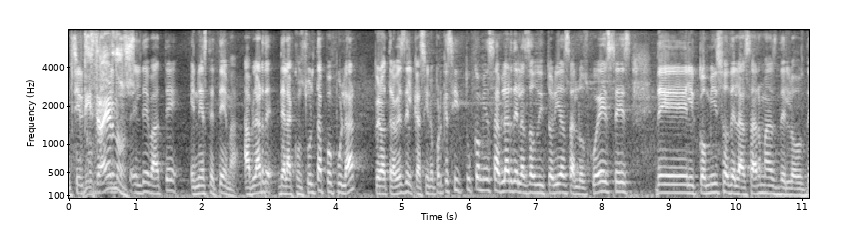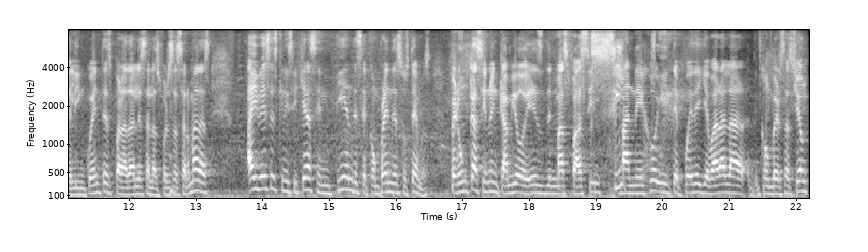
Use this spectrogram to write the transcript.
distraernos. El debate en este tema, hablar de, de, la consulta popular, pero a través del casino. Porque si tú comienzas a hablar de las auditorías a los jueces, del comiso de las armas de los delincuentes para darles a las Fuerzas Armadas, hay veces que ni siquiera se entiende, se comprende esos temas. Pero un casino, en cambio, es de más fácil manejo y te puede llevar a la conversación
